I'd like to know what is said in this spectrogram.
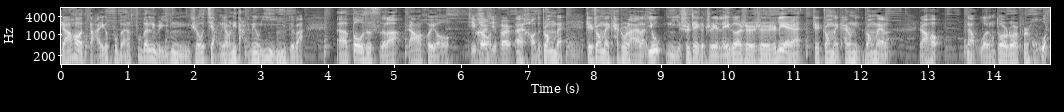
然后打一个副本，副本里边一定你是有奖励，要不然你打的没有意义，对吧？呃，BOSS 死了，然后会有几分好几分嗯哎，好的装备，这装备开出来了，哟，你是这个职业，雷哥是是是猎人，这装备开出你的装备了，然后那我用多少多少分换，哦，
